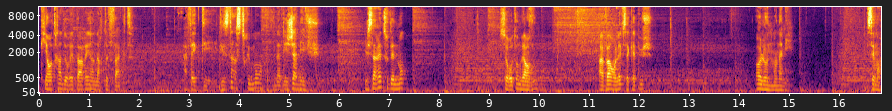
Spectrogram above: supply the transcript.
qui est en train de réparer un artefact avec des, instruments que vous n'avez jamais vus. Il s'arrête soudainement, se retourne vers vous. Ava enlève sa capuche. Olon, mon ami. C'est moi.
